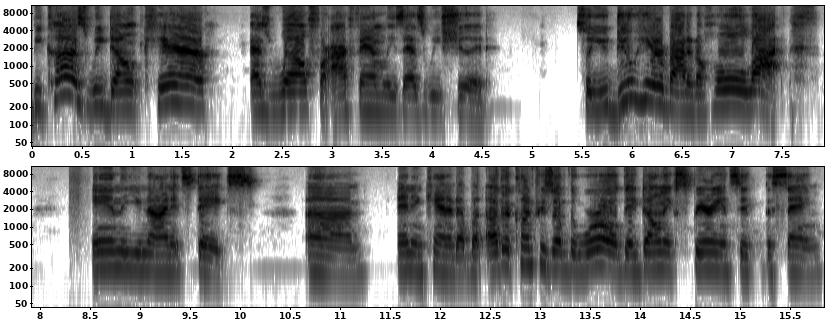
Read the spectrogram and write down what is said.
because we don't care as well for our families as we should. So you do hear about it a whole lot in the United States um, and in Canada, but other countries of the world, they don't experience it the same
